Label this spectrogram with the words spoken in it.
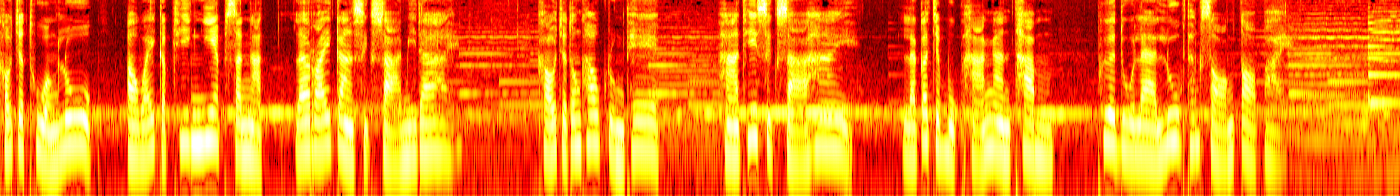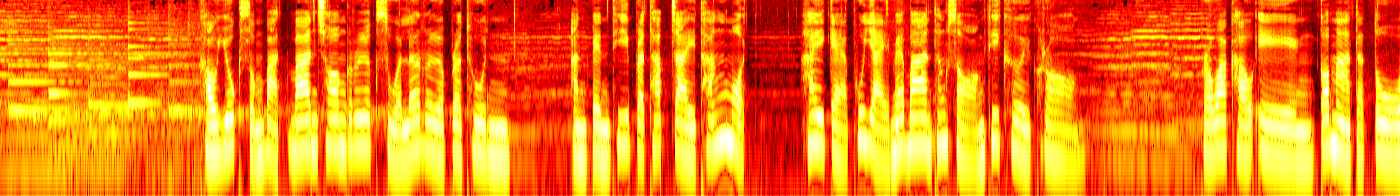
เขาจะถ่วงลูกเอาไว้กับที่เงียบสงัดและไร้การศึกษามิได้ เขาจะต้องเข้ากรุงเทพ หาที่ศึกษาให้ แล้วก็จะบุกหางานทำเพื่อดูแลลูกทั้งสองต่อไป เขายกสมบัติบ้านช่องเรือกสวนและเรือประทุน อันเป็นที่ประทับใจทั้งหมด ให้แก่ผู้ใหญ่แม่บ้านทั้งสองที่เคยครอง เพราะว่าเขาเองก็มาแต่ตัว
